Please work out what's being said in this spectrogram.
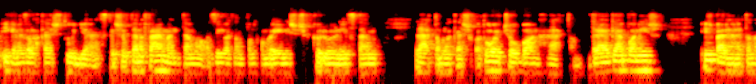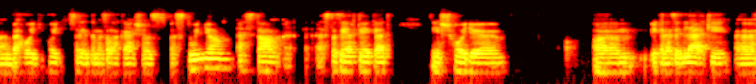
igen, ez a lakás tudja ezt. És utána felmentem az ingatlan.com-ra én is, és körülnéztem, láttam lakásokat olcsóban, láttam drágábban is, és beleálltam ebbe, hogy, hogy szerintem ez a lakás az, az tudja ezt, a, ezt az értéket, és hogy um, igen, ez egy lelki uh,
